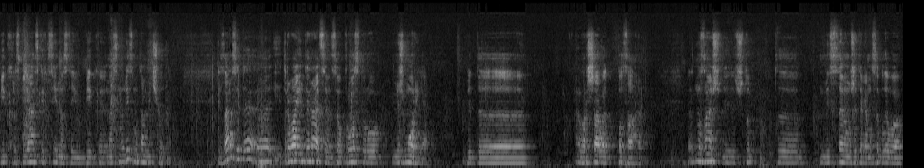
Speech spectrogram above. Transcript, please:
бік християнських цінностей, у бік е, націоналізму там відчутний. І зараз іде, е, триває інтеграція цього простору міжмор'я від е, Варшави по Загреб. Ну, знаєш, е, що тут е, місцевим жителям особливо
